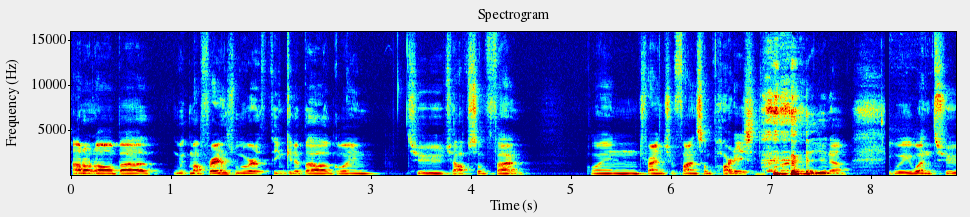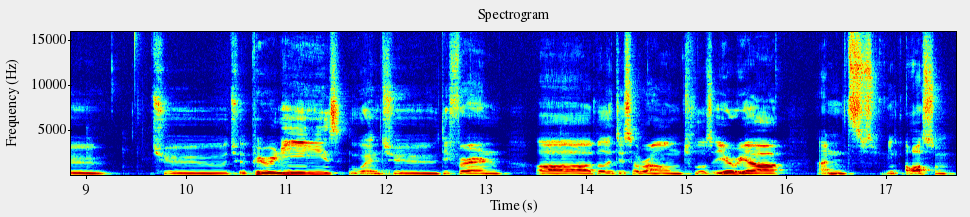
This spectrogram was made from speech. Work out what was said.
I don't know, but with my friends, we were thinking about going to to have some fun, going trying to find some parties. you know, we went to to to the Pyrenees. We went to different uh, villages around Toulouse area, and it's been awesome.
